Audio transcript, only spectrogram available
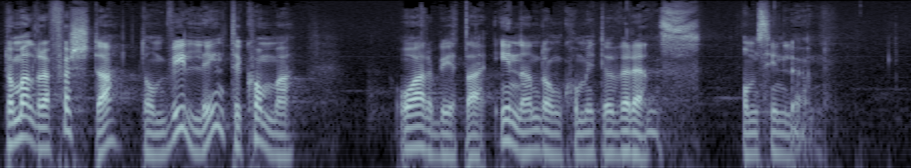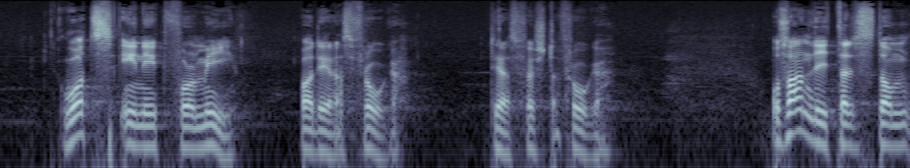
De allra första, de ville inte komma och arbeta innan de kommit överens om sin lön. What's in it for me? var deras fråga. Deras första fråga. Och så anlitades de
